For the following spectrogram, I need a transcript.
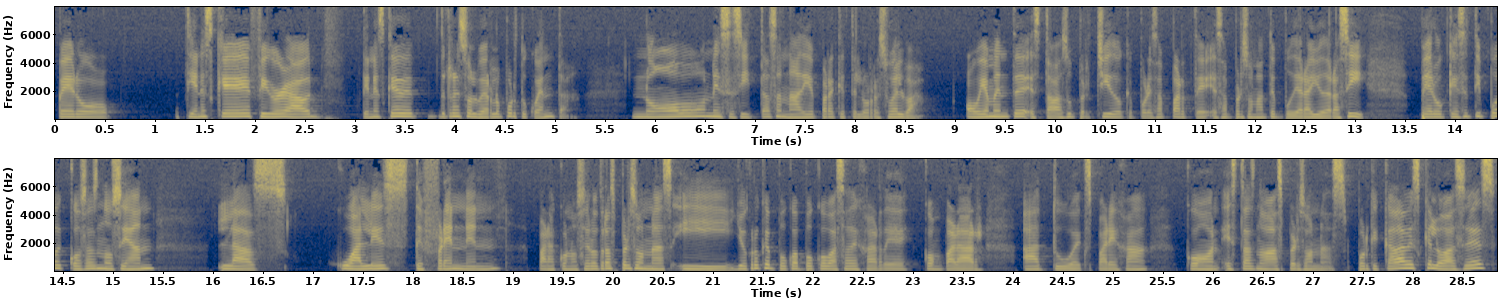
pero tienes que figure out, tienes que resolverlo por tu cuenta. No necesitas a nadie para que te lo resuelva. Obviamente estaba súper chido que por esa parte esa persona te pudiera ayudar así, pero que ese tipo de cosas no sean las cuales te frenen para conocer otras personas y yo creo que poco a poco vas a dejar de comparar a tu expareja con estas nuevas personas, porque cada vez que lo haces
